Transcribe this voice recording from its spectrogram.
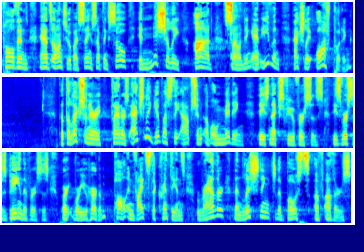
Paul then adds on to by saying something so initially odd sounding and even actually off putting that the lectionary planners actually give us the option of omitting these next few verses, these verses being the verses where, where you heard them. Paul invites the Corinthians, rather than listening to the boasts of others,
